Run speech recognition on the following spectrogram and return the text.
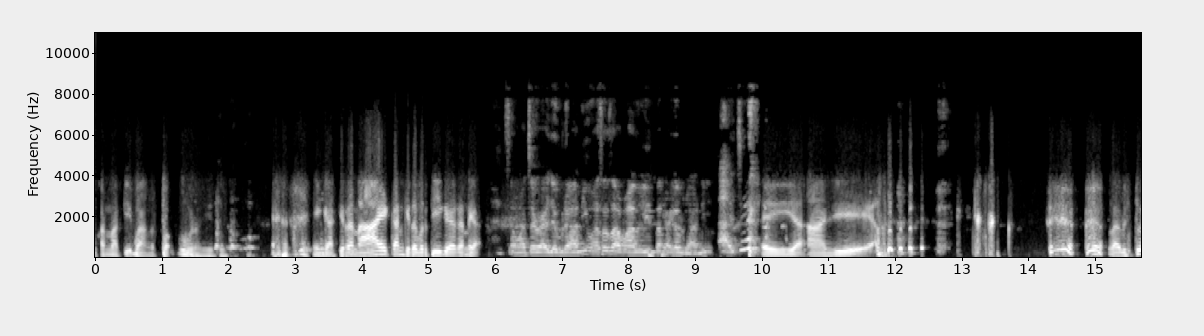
bukan laki banget cok gue bilang gitu hingga akhirnya naik kan kita bertiga kan ya sama cewek aja berani, masa sama Halilintar kagak berani? Aja. iya anjir Lah habis itu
